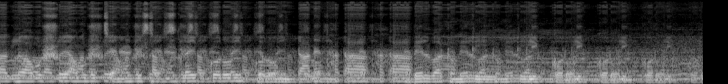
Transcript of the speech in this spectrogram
লাগলে অবশ্যই আমাদের চ্যানেলটি সাবস্ক্রাইব করুন এবং ডানে থাকা থাকা বেল বাটন ক্লিক করুন ক্লিক করুন। ক্লিক করুন।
